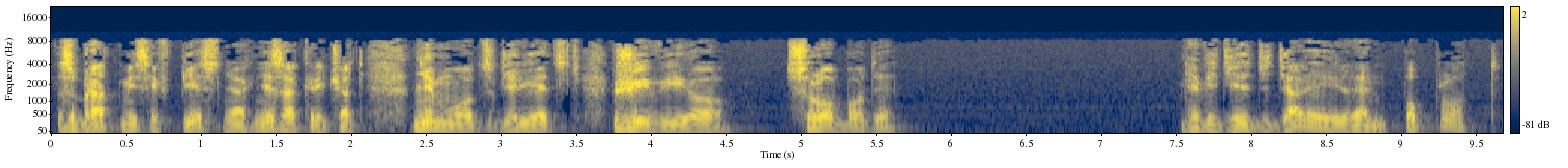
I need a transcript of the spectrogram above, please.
s bratmi si v piesňach nezakričať, nemôcť riecť živio slobode, nevidieť ďalej len poplot.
